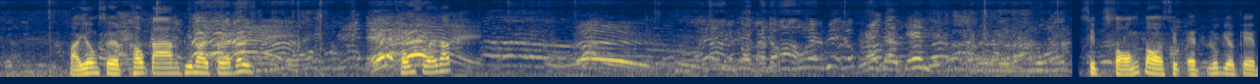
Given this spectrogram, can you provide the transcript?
12ป่ายงเสิร์ฟเข้ากลางพี่หน่อยเปิดได้ชงสวยครับ 12 ต่อ 11 ลูกเดียวเกม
